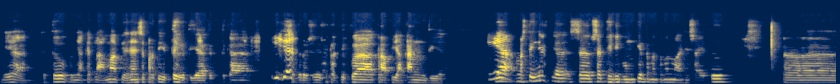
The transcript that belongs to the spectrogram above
Iya, itu penyakit lama biasanya seperti itu gitu ya ketika iya. tiba-tiba kerapiakan gitu ya. Iya. Ya, mestinya ya, sedini mungkin teman-teman mahasiswa itu eh,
